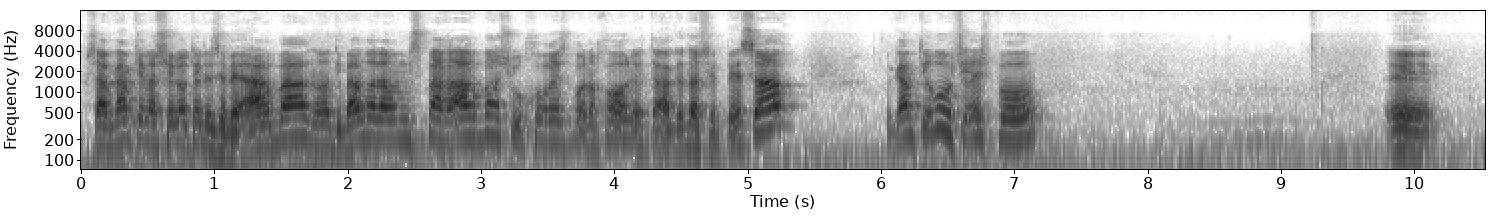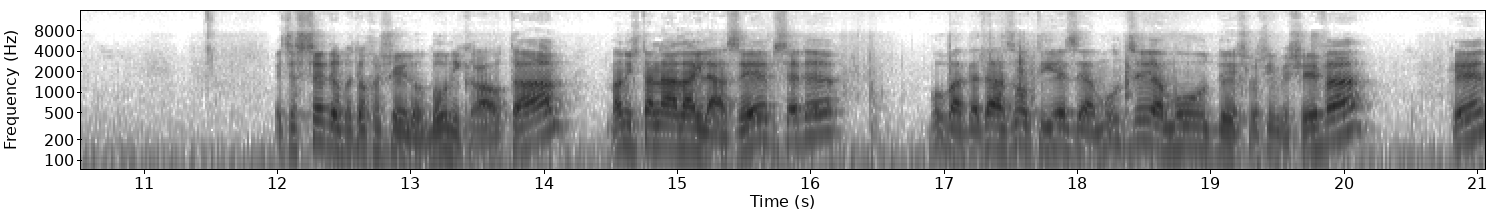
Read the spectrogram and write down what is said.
עכשיו, גם כן השאלות האלה זה בארבע, לא, דיברנו על המספר ארבע, שהוא חורז פה, נכון, את ההגדה של פסח, וגם תראו שיש פה... אה, איזה סדר בתוך השאלות. בואו נקרא אותם. מה נשתנה הלילה הזה, בסדר? בואו בהגדה הזאת תהיה איזה עמוד זה, עמוד 37, אה, כן?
